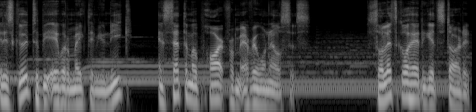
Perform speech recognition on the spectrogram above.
it is good to be able to make them unique and set them apart from everyone else's. So let's go ahead and get started.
